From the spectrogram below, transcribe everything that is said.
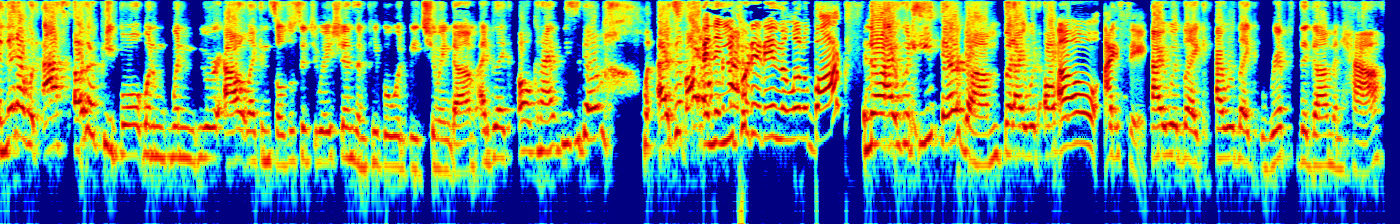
and then i would ask other people when when we were out like in social situations and people would be chewing gum i'd be like oh can i have a piece of gum? As if i and then you put it in the little box? No i would eat their gum but i would also, oh i see. I would like i would like rip the gum in half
